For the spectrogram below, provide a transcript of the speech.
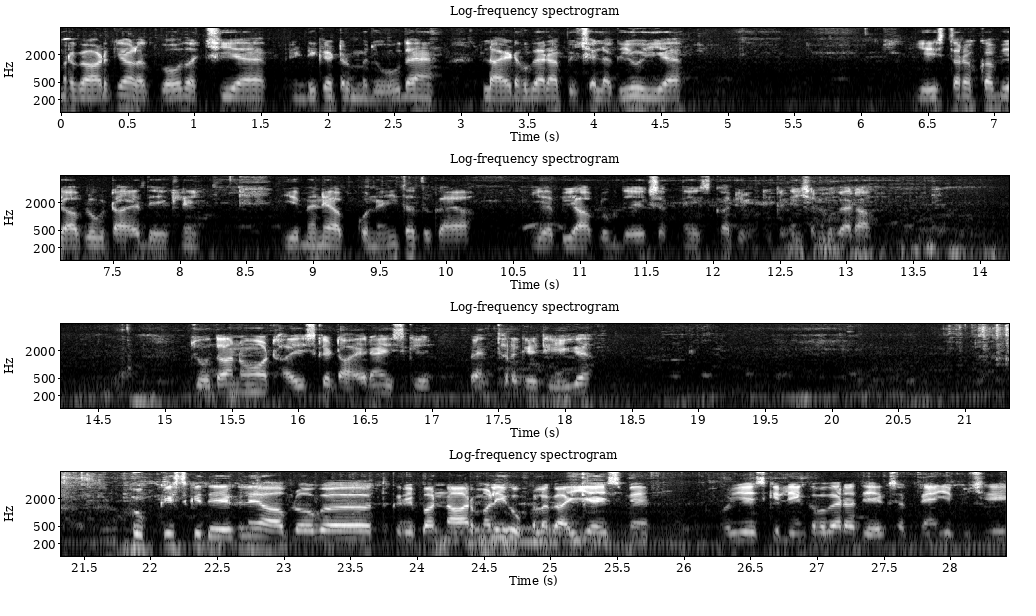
मरगाड़ की हालत बहुत अच्छी है इंडिकेटर मौजूद हैं लाइट वगैरह पीछे लगी हुई है। ये इस तरफ़ का भी आप लोग टायर देख लें, ये मैंने आपको नहीं था दिखाया। ये अभी आप लोग देख सकते हैं इसका कंडीशन वगैरह। चौदह, नौ, अट्ठाईस के टायर हैं इसके, पैंथर के, ठीक है। हुक इसकी देख लें आप लोग, तकरीबन नॉर्मली हुक लगाई है इसमें। और ये इसकी लिंक वगैरह देख सकते हैं, ये पिछली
